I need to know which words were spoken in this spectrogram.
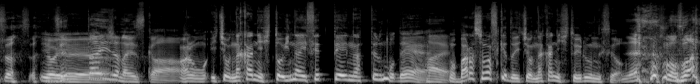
そうそう絶対いいじゃないですか。あの一応中に人いない設定になってるので、はい。もうバラしますけど一応中に人いるんですよ。ね もう笑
